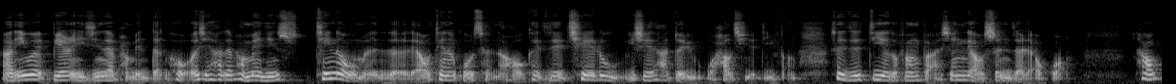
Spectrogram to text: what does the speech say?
啊、因为别人已经在旁边等候，而且他在旁边已经听了我们的聊天的过程，然后可以直接切入一些他对于我好奇的地方，所以这是第二个方法，先聊深再聊广。好。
